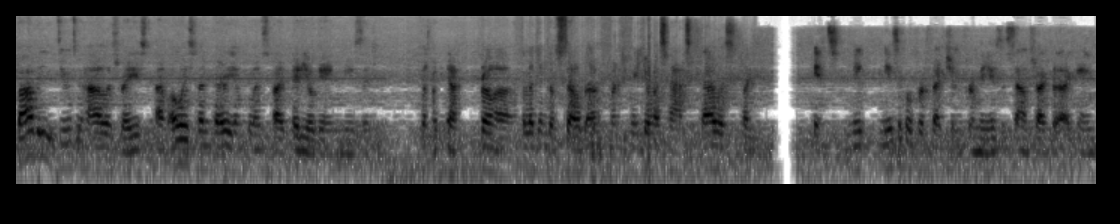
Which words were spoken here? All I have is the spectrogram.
probably due to how I was raised, I've always been very influenced by video game music yeah, from uh, The Legend of Zelda, Majora's Mask. That was like it's musical perfection for me as a soundtrack for that game.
